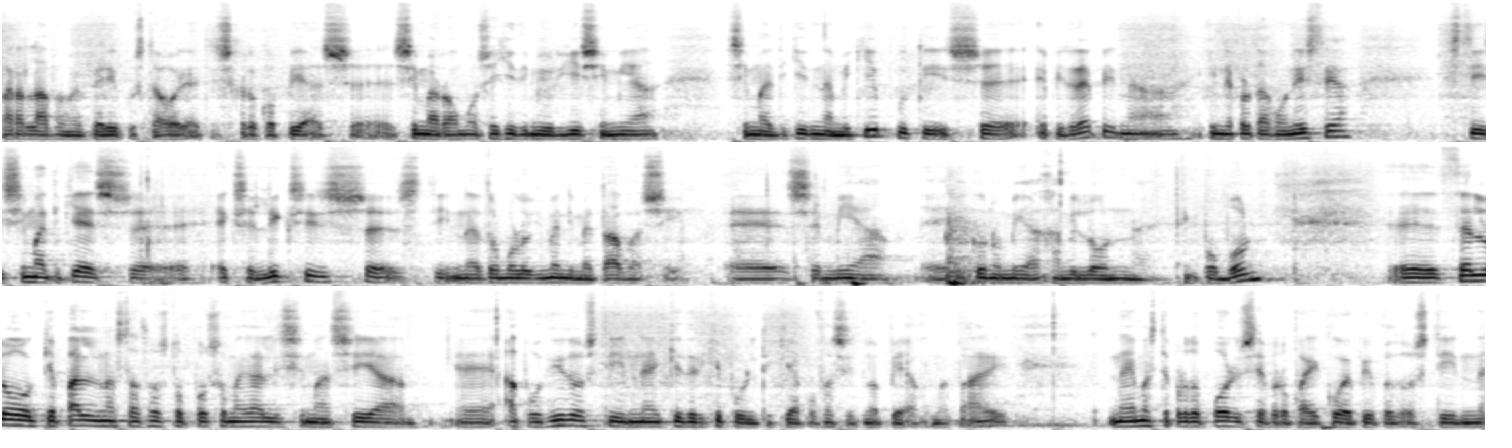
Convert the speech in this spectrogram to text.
παραλάβαμε περίπου στα όρια της χρεοκοπίας. Σήμερα όμως έχει δημιουργήσει μια σημαντική δυναμική που της επιτρέπει να είναι πρωταγωνίστρια στις σημαντικές ε, εξελίξεις, ε, στην δρομολογημένη μετάβαση ε, σε μια οικονομία χαμηλών εκπομπών. Θέλω και πάλι να σταθώ στο πόσο μεγάλη σημασία αποδίδω στην κεντρική πολιτική απόφαση την οποία έχουμε πάρει να είμαστε πρωτοπόροι σε ευρωπαϊκό επίπεδο στην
